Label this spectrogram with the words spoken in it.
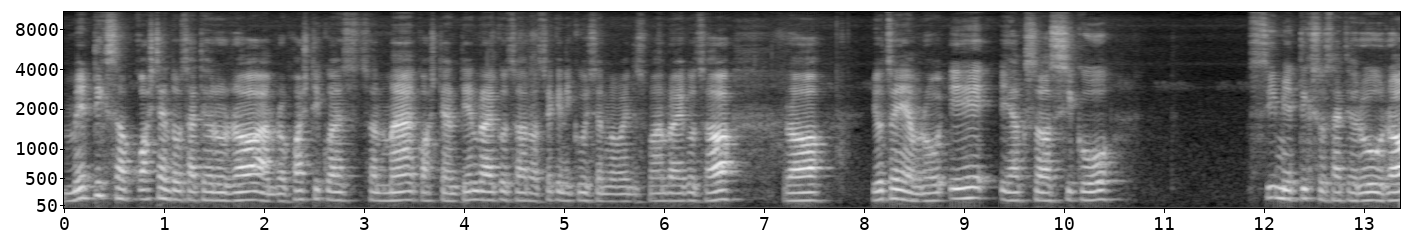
मेट्रिक्स अफ कस्ट्यान्ट हो साथीहरू। र हाम्रो फर्स्ट इक्वेसनमा कस्ट्यान्ट टेन रहेको छ र सेकेन्ड इक्वेसनमा माइनस वान रहेको छ। र यो चाहिँ हाम्रो एएक्स सीको सी मेट्रिक्स हो साथीहरू र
